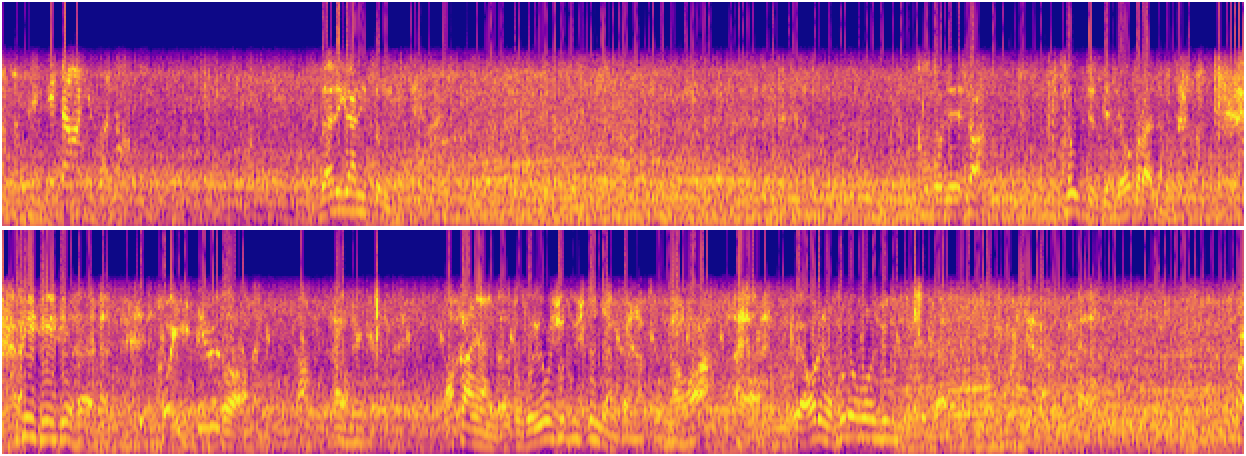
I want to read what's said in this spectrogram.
遊びに行けたんやわな。ザリガニするんね。ここでさ、来いって言ってて怒られたもん。こいてるそう。んあかんやんか、ここ養殖しとんじゃんかいな、こういう。いや、俺の子供の養殖してた。よ。教えたまあ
